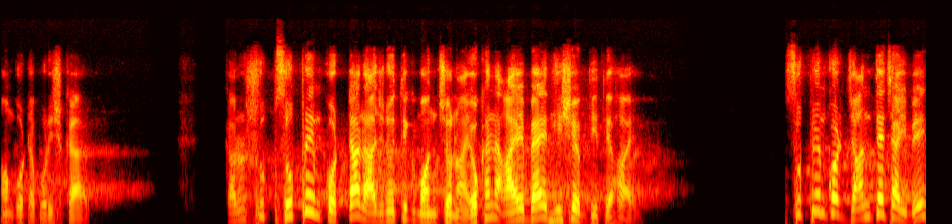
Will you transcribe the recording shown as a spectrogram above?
অঙ্কটা পরিষ্কার। কারণ সুপ্রিম কোর্টটা রাজনৈতিক মঞ্চ নয়, ওখানে আয় ব্যয়ের হিসেব দিতে হয়। সুপ্রিম কোর্ট জানতে চাইবে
